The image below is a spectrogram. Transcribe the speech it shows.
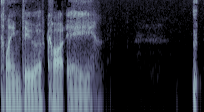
claimed to have caught a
